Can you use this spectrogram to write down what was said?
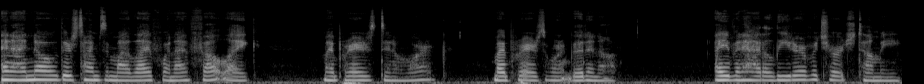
and I know there's times in my life when I felt like my prayers didn't work. My prayers weren't good enough. I even had a leader of a church tell me,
